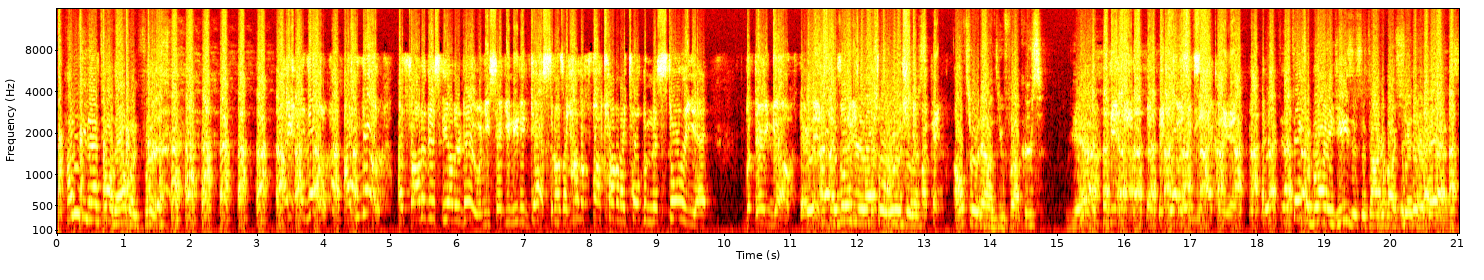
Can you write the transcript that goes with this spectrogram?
How did you not tell that one first? I, I know, I know. I thought of this the other day when you said you needed guests, and I was like, how the fuck haven't I told them this story yet? But there you go. There it is. I, I That's- believe that your is actual the last words time I was, shit my pants. I'll throw it down with you fuckers. Yeah. Yeah, that was exactly it. It, it takes a Brawny Jesus to talk about shit in their pants.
